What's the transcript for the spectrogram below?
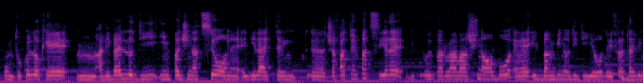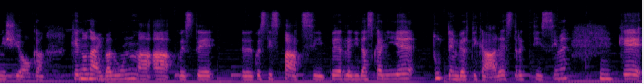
appunto quello che mh, mm, a livello di impaginazione e di lettering eh, ci ha fatto impazzire, di cui parlava Shinobu, è il bambino di Dio dei fratelli mm. Nishioka, che non ha i balloon ma ha queste, eh, questi spazi per le didascalie tutte in verticale, strettissime, mm. che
